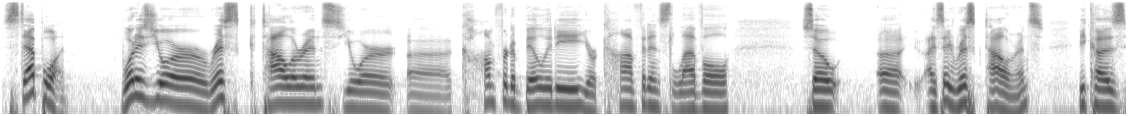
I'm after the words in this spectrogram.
Step one what is your risk tolerance, your uh, comfortability, your confidence level? So uh, I say risk tolerance because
